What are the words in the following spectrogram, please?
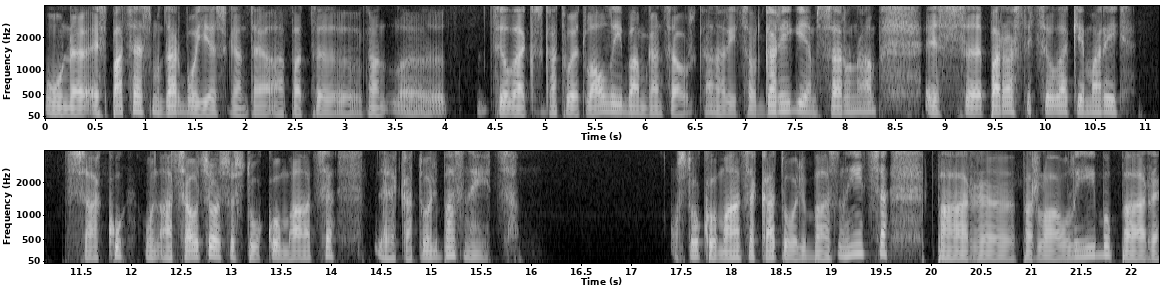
un es pats esmu darbojies gan tāpat, gan cilvēkus gatavojot laulībām, gan, caur, gan arī caur garīgiem sarunām. Es e, parasti cilvēkiem arī saku un atsaucos uz to, ko māca e, katoļu baznīca. Uz to, ko māca katoļu baznīca par, e, par laulību, par,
